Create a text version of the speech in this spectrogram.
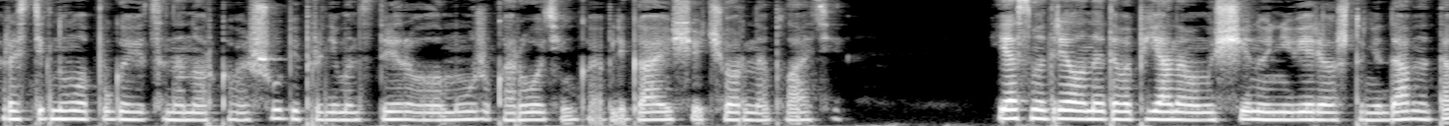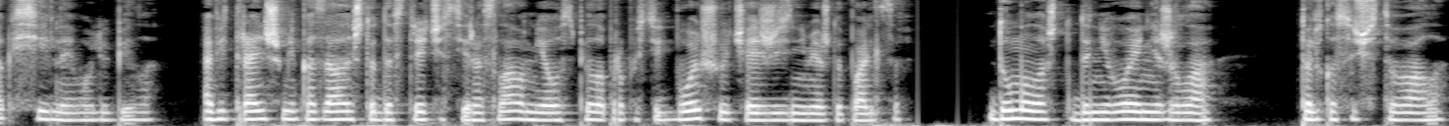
Расстегнула пуговицы на норковой шубе и продемонстрировала мужу коротенькое, облегающее черное платье. Я смотрела на этого пьяного мужчину и не верила, что недавно так сильно его любила. А ведь раньше мне казалось, что до встречи с Ярославом я успела пропустить большую часть жизни между пальцев. Думала, что до него я не жила, только существовала.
